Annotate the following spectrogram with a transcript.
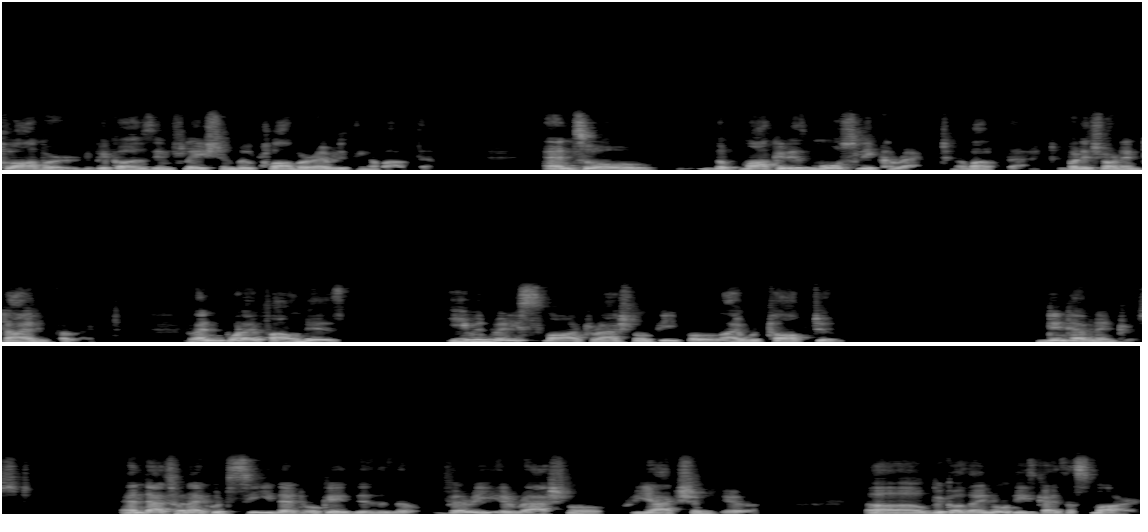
clobbered because inflation will clobber everything about them. And so the market is mostly correct about that, but it's not entirely correct. And what I found is even very smart, rational people I would talk to didn't have an interest. And that's when I could see that, okay, this is a very irrational reaction here. Uh, because I know these guys are smart,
